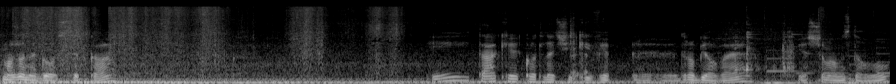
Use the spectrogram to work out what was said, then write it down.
smażonego oscypka i takie kotleciki y, drobiowe. Jeszcze mam z domu.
